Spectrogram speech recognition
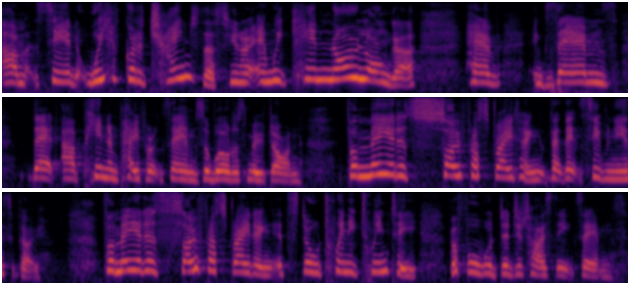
um, said, we have got to change this, you know, and we can no longer have exams that are pen and paper exams. The world has moved on. For me, it is so frustrating that that's seven years ago. For me, it is so frustrating. It's still 2020 before we'll digitise the exams,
